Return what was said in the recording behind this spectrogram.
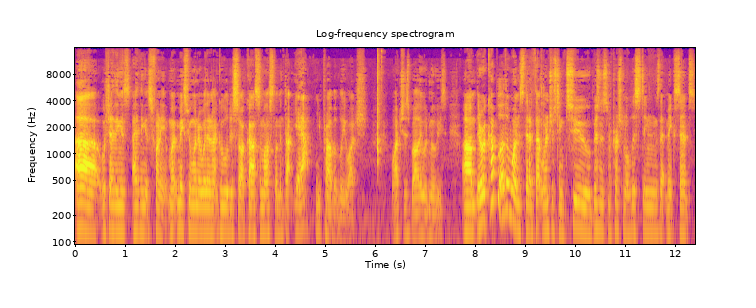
uh, which I think is I think it's funny. It makes me wonder whether or not Google just saw Qasim Aslam and thought, yeah, he probably watch watches Bollywood movies. Um, there were a couple other ones that I thought were interesting too. Business and personal listings that makes sense.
